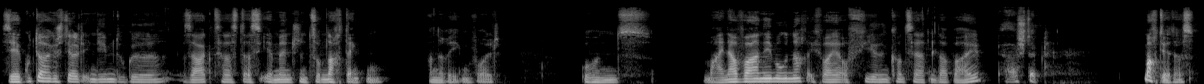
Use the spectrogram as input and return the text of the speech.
sehr gut dargestellt, indem du gesagt hast, dass ihr Menschen zum Nachdenken anregen wollt. Und meiner Wahrnehmung nach, ich war ja auf vielen Konzerten dabei. Ja, stimmt. Macht ihr das?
